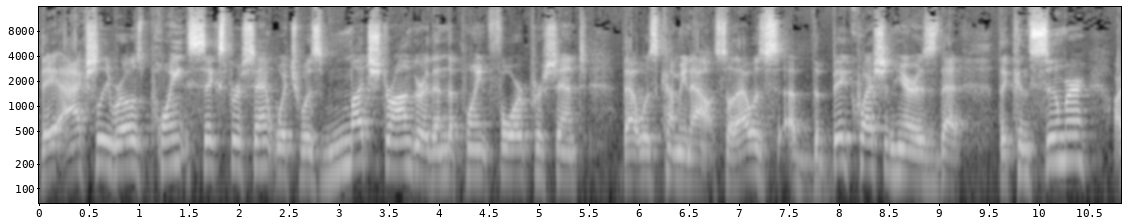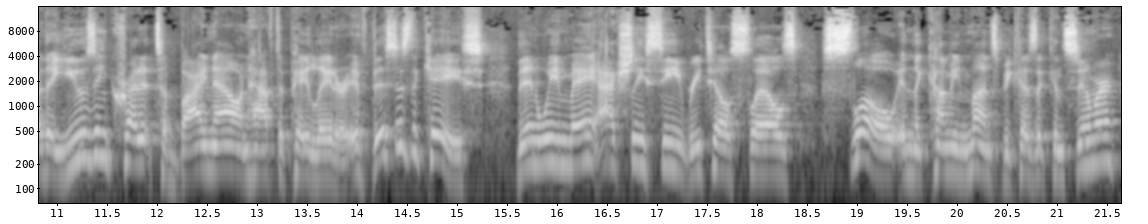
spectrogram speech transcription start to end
they actually rose 0.6%, which was much stronger than the 0.4% that was coming out. So that was uh, the big question here is that the consumer, are they using credit to buy now and have to pay later? If this is the case, then we may actually see retail sales slow in the coming months because the consumer,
